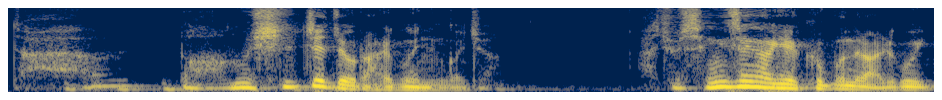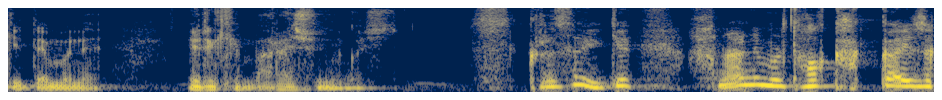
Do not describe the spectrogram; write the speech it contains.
다 너무 실제적으로 알고 있는 거죠. 아주 생생하게 그분을 알고 있기 때문에 이렇게 말할 수 있는 것이죠. 그래서 이게 하나님을 더 가까이서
